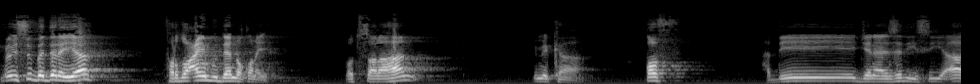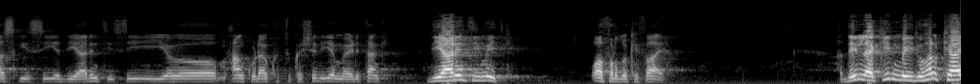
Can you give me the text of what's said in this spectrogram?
muxuu isu bedelayaa fardu cayn buu dee noqonaya. Oo tusaale ahaan iminka qof haddii janaasadiisii iyo aaskiisii iyo diyaarintiisii iyo maxaanku dhaha kutukashadii iyo maydhitaankii diyaarintii meydka waa fardu kifaaya. Haddii laakiin maydu halkaa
